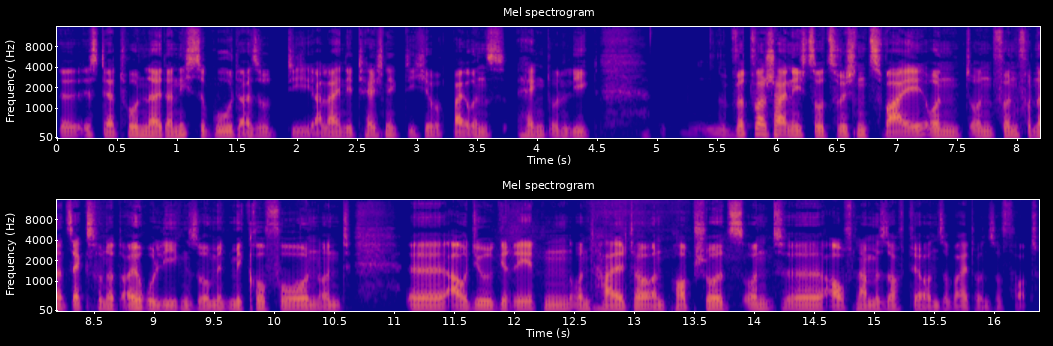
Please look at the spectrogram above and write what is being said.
äh, ist der Ton leider nicht so gut. Also die allein die Technik, die hier bei uns hängt und liegt, wird wahrscheinlich so zwischen zwei und, und 500, 600 Euro liegen, so mit Mikrofon und äh, Audiogeräten und Halter und Popschutz und äh, Aufnahmesoftware und so weiter und so fort.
